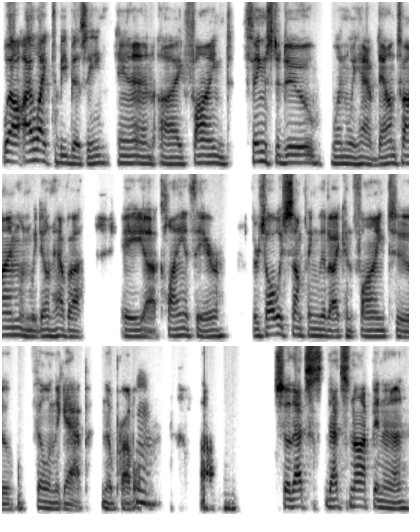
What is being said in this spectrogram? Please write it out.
Well, I like to be busy and I find things to do when we have downtime, when we don't have a, a uh, client there. There's always something that I can find to fill in the gap. No problem. Mm. Um, so that's that's not been a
